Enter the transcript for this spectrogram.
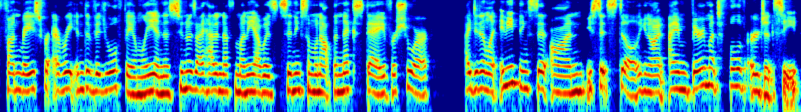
fundraised for every individual family. And as soon as I had enough money, I was sending someone out the next day for sure. I didn't let anything sit on, you sit still. You know, I, I am very much full of urgency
